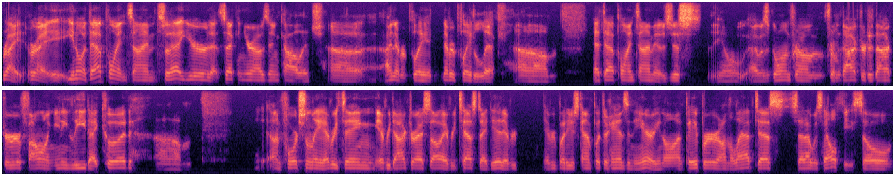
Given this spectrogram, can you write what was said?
Right, right. You know, at that point in time, so that year, that second year I was in college, uh, I never played, never played a lick. Um, at that point in time, it was just, you know, I was going from from doctor to doctor, following any lead I could. Um, unfortunately, everything, every doctor I saw, every test I did, every everybody just kind of put their hands in the air. You know, on paper, on the lab test, said I was healthy. So,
